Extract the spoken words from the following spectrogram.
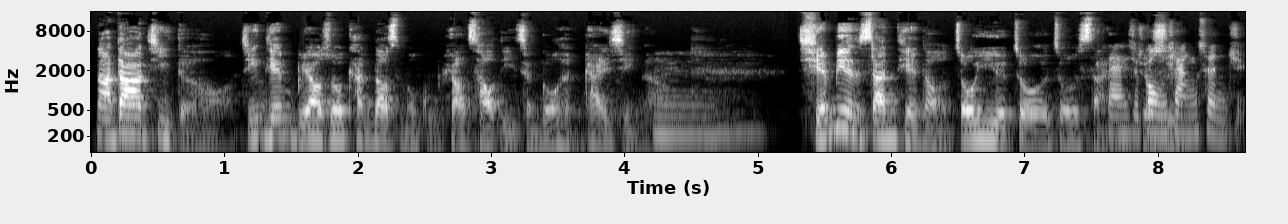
那大家记得哦，今天不要说看到什么股票抄底成功很开心啊。嗯。前面三天哦，周一、周二、周三，是共襄盛举，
